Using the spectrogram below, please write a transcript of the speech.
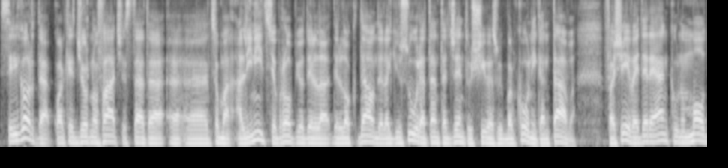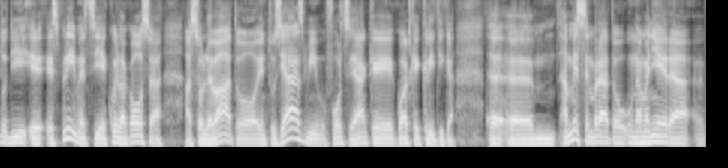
Si ricorda qualche giorno fa c'è stata, eh, eh, insomma, all'inizio proprio del, del, lockdown, della chiusura, tanta gente usciva sui balconi, cantava, faceva ed era anche un modo di eh, esprimersi e quella cosa ha sollevato entusiasmi, forse anche qualche critica eh, ehm, a me è sembrato una maniera, eh,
